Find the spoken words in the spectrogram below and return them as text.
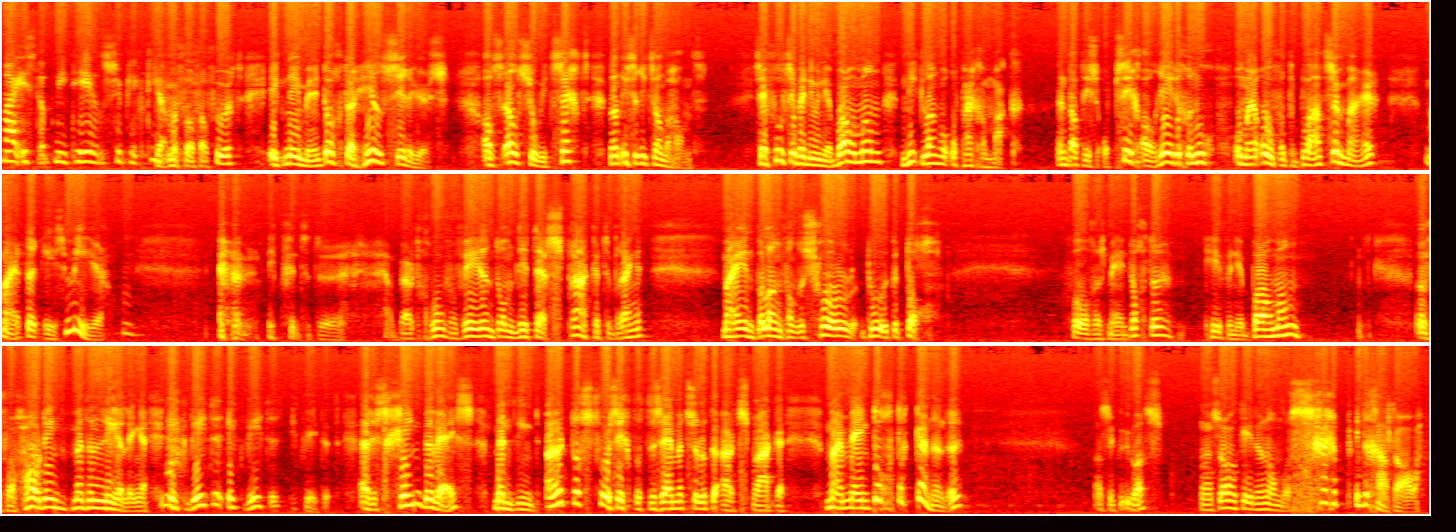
Maar is dat niet heel subjectief? Ja, mevrouw Van Voort, ik neem mijn dochter heel serieus. Als Els zoiets zegt, dan is er iets aan de hand. Zij voelt zich bij die meneer Bouwman niet langer op haar gemak. En dat is op zich al reden genoeg om haar over te plaatsen, maar... Maar er is meer. Ik vind het ja, buitengewoon vervelend om dit ter sprake te brengen. Maar in het belang van de school doe ik het toch. Volgens mijn dochter heeft meneer Bouwman een verhouding met een leerlinge. Ik weet het, ik weet het, ik weet het. Er is geen bewijs. Men dient uiterst voorzichtig te zijn met zulke uitspraken. Maar mijn dochter kennende... Als ik u was, dan zou ik een en ander scherp in de gaten houden.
